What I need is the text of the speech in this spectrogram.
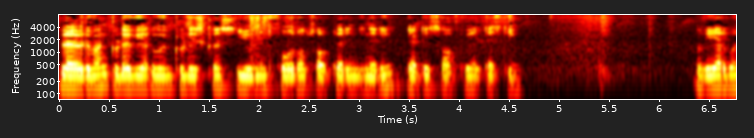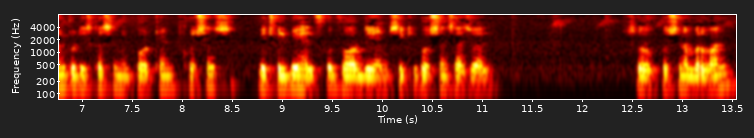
Hello everyone, today we are going to discuss unit 4 of software engineering that is software testing. We are going to discuss some important questions which will be helpful for the MCQ questions as well. So question number 1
